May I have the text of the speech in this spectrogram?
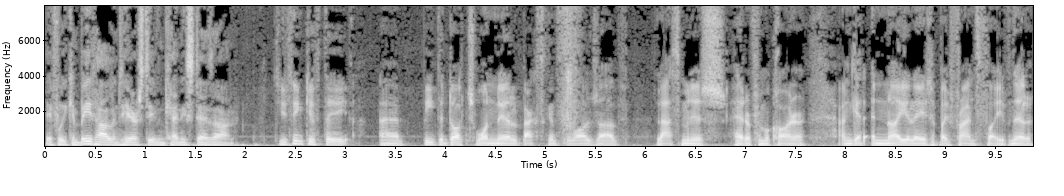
if we can beat Holland here, Stephen Kenny stays on. Do you think if they uh, beat the Dutch 1 0 backs against the wall job, last minute header from a corner, and get annihilated by France 5 0, do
